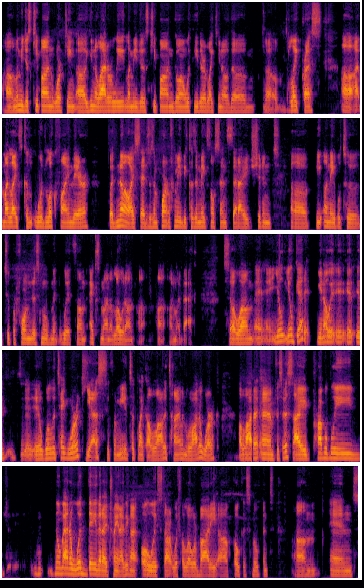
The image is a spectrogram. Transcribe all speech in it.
Uh, let me just keep on working uh, unilaterally. Let me just keep on going with either like you know the, uh, the leg press. Uh, my legs could would look fine there but no i said it's important for me because it makes no sense that i shouldn't uh, be unable to to perform this movement with um, x amount of load on on, on my back so um and, and you'll you'll get it. You know it it, it it it will it take work? Yes. For me it took like a lot of time and a lot of work a lot of emphasis. I probably no matter what day that i train i think i always start with a lower body uh, focus movement um, and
